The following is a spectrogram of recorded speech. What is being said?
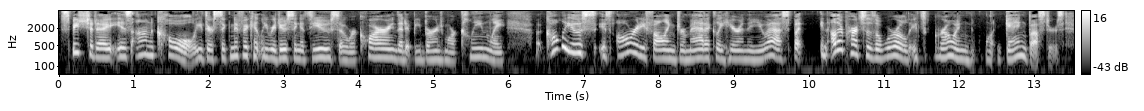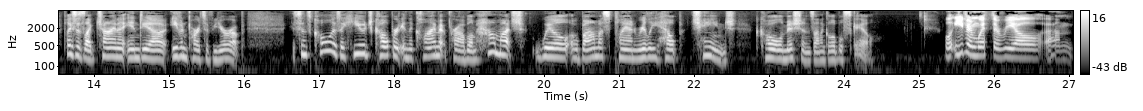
speech today is on coal, either significantly reducing its use or requiring that it be burned more cleanly. Coal use is already falling dramatically here in the U.S., but in other parts of the world, it's growing like gangbusters. Places like China, India, even parts of Europe. Since coal is a huge culprit in the climate problem, how much will Obama's plan really help change coal emissions on a global scale? Well, even with the real um,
